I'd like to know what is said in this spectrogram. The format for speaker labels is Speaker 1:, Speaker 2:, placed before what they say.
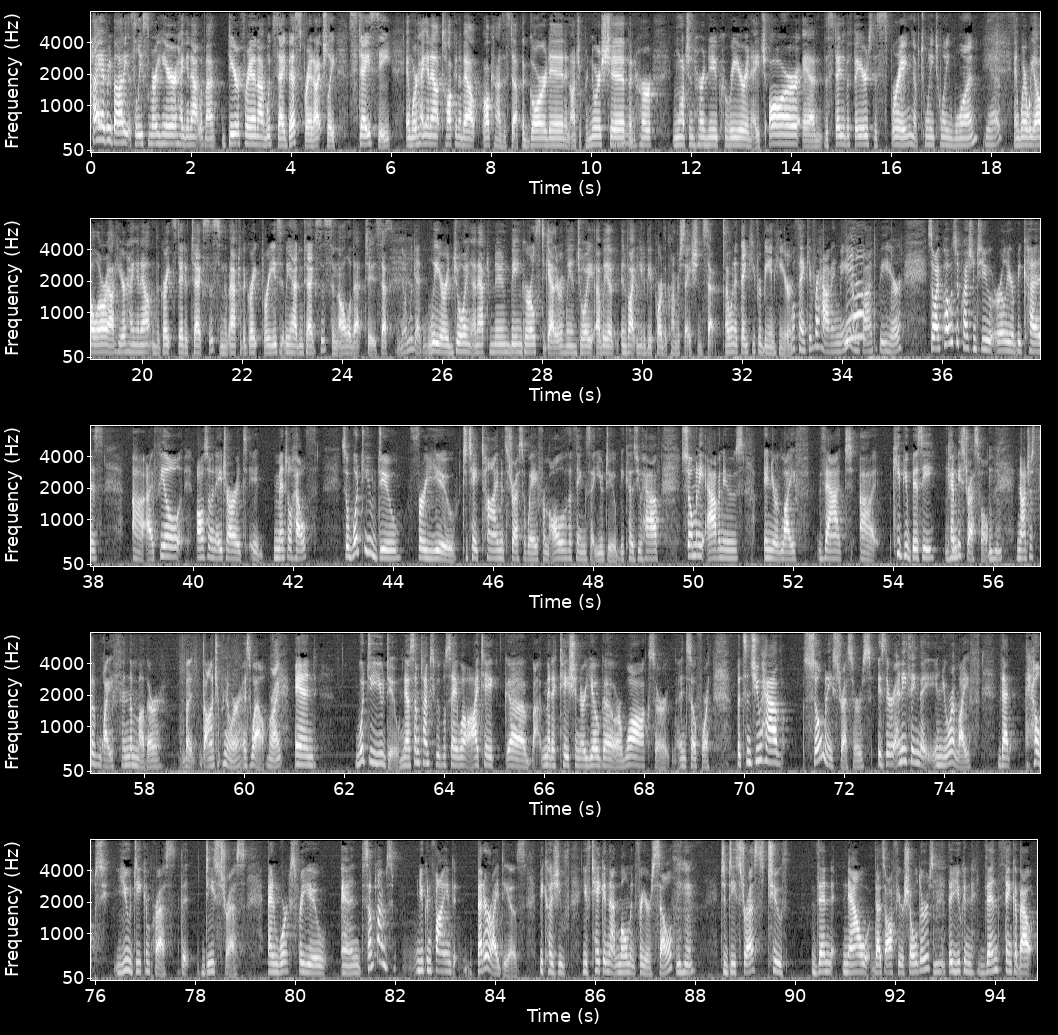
Speaker 1: Hi, everybody. It's Alisa Murray here, hanging out with my dear friend, I would say best friend, actually, Stacy. And we're hanging out talking about all kinds of stuff the garden and entrepreneurship mm-hmm. and her launching her new career in HR and the state of affairs this spring of 2021.
Speaker 2: Yes.
Speaker 1: And where we all are out here hanging out in the great state of Texas and the, after the great freeze that we had in Texas and all of that too. So
Speaker 2: no.
Speaker 1: We are enjoying an afternoon being girls together and we enjoy, uh, we invite you to be a part of the conversation. So I want to thank you for being here.
Speaker 2: Well, thank you for having me. Yeah. I'm glad to be here. So I posed a question to you earlier because uh, I feel also in HR, it's it, mental health. So, what do you do for you to take time and stress away from all of the things that you do? Because you have so many avenues in your life that uh, keep you busy, mm-hmm. can be stressful. Mm-hmm. Not just the wife and the mother, but the entrepreneur as well.
Speaker 1: Right.
Speaker 2: And what do you do? Now, sometimes people say, well, I take uh, meditation or yoga or walks or and so forth. But since you have so many stressors, is there anything that in your life that helps you decompress, that de stress, and works for you? And sometimes you can find better ideas because you've you've taken that moment for yourself mm-hmm. to de-stress to then now that's off your shoulders mm-hmm. that you can then think about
